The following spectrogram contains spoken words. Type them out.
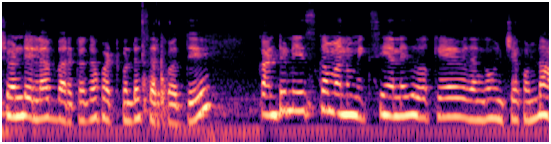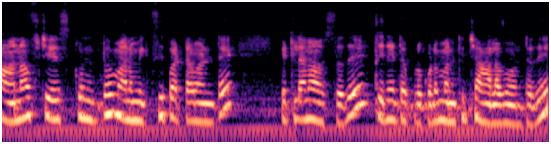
చూడండి ఇలా బరకగా పట్టుకుంటే సరిపోద్ది. కంటిన్యూస్గా మనం మిక్సీ అనేది ఒకే విధంగా ఉంచకుండా ఆన్ ఆఫ్ చేసుకుంటూ మనం మిక్సీ పట్టామంటే ఇట్లానే వస్తుంది. తినేటప్పుడు కూడా మనకి చాలా బాగుంటుంది.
